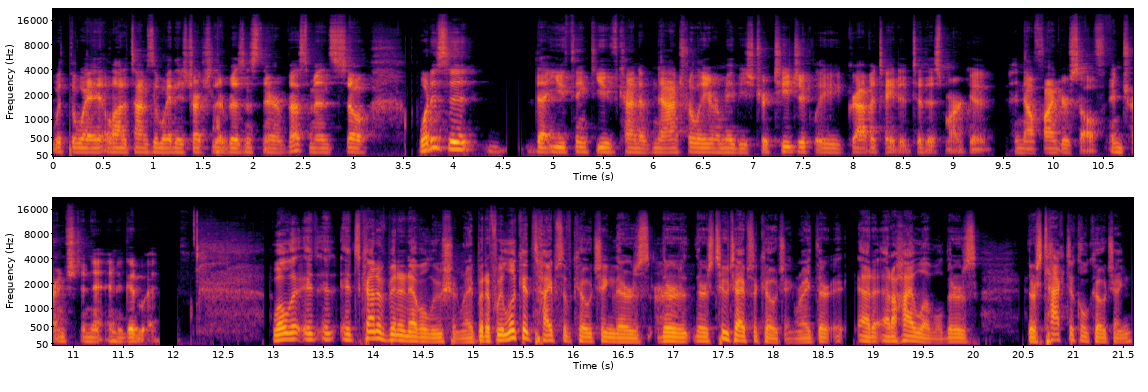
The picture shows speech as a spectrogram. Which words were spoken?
with the way a lot of times the way they structure their business and their investments so what is it that you think you've kind of naturally or maybe strategically gravitated to this market and now find yourself entrenched in it in a good way well, it, it, it's kind of been an evolution, right? But if we look at types of coaching, there's there there's two types of coaching, right? There at at a high level, there's there's tactical coaching,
